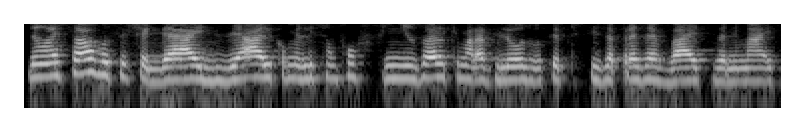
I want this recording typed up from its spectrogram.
não é só você chegar e dizer, olha como eles são fofinhos, olha que maravilhoso, você precisa preservar esses animais,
